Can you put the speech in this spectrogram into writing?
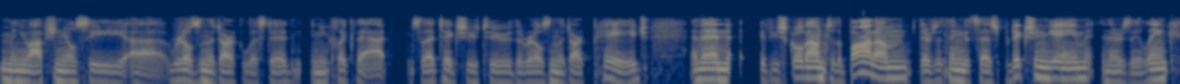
menu option, you'll see uh, Riddles in the Dark listed, and you click that. So that takes you to the Riddles in the Dark page. And then if you scroll down to the bottom, there's a thing that says Prediction Game, and there's a link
